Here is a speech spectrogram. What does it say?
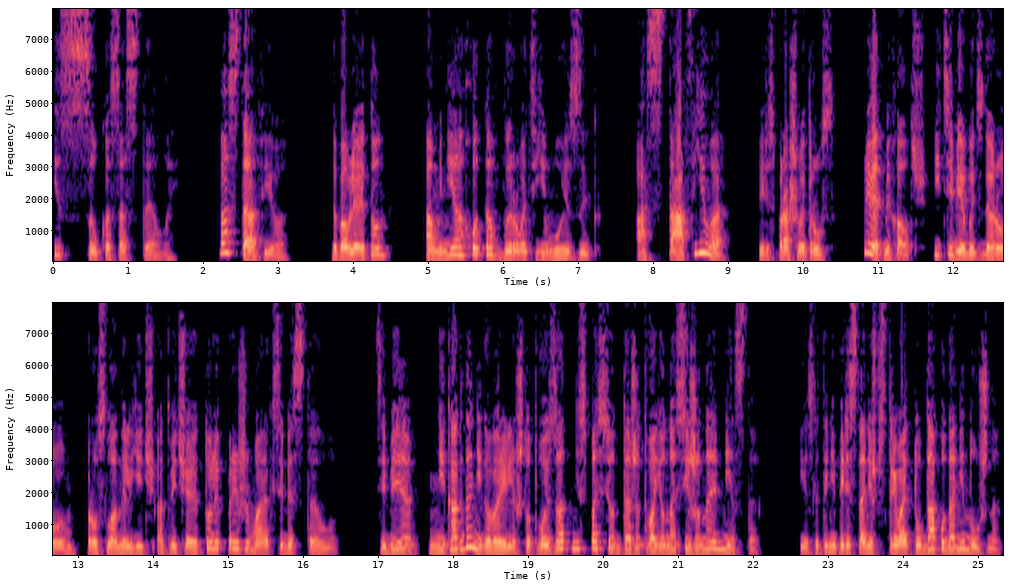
и сука со Стеллой. «Оставь его», — добавляет он, а мне охота вырвать ему язык. «Оставь его?» — переспрашивает Рус. «Привет, Михалыч. И тебе быть здоровым», — Руслан Ильич отвечает Толик, прижимая к себе Стеллу. «Тебе никогда не говорили, что твой зад не спасет даже твое насиженное место, если ты не перестанешь встревать туда, куда не нужно?»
